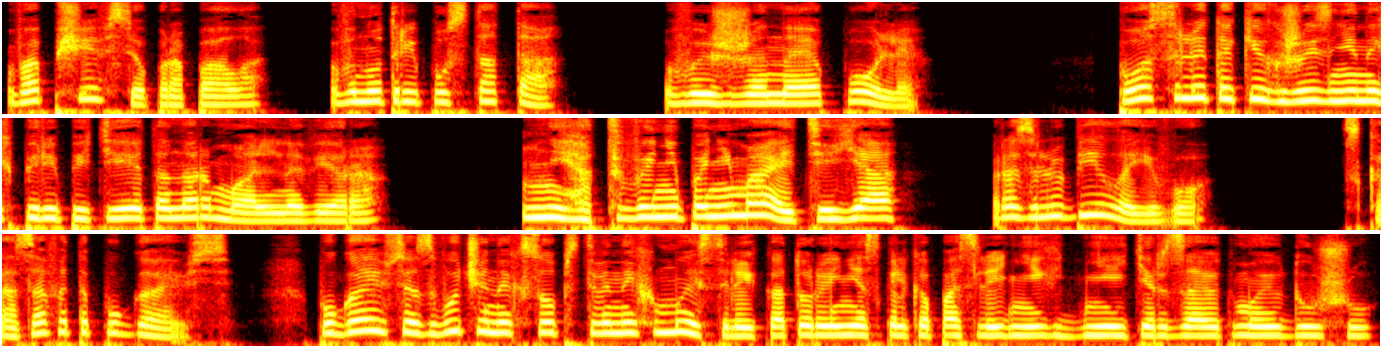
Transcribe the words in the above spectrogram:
Вообще все пропало. Внутри пустота выжженное поле. После таких жизненных перипетий это нормально, Вера. Нет, вы не понимаете, я разлюбила его. Сказав это, пугаюсь. Пугаюсь озвученных собственных мыслей, которые несколько последних дней терзают мою душу.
